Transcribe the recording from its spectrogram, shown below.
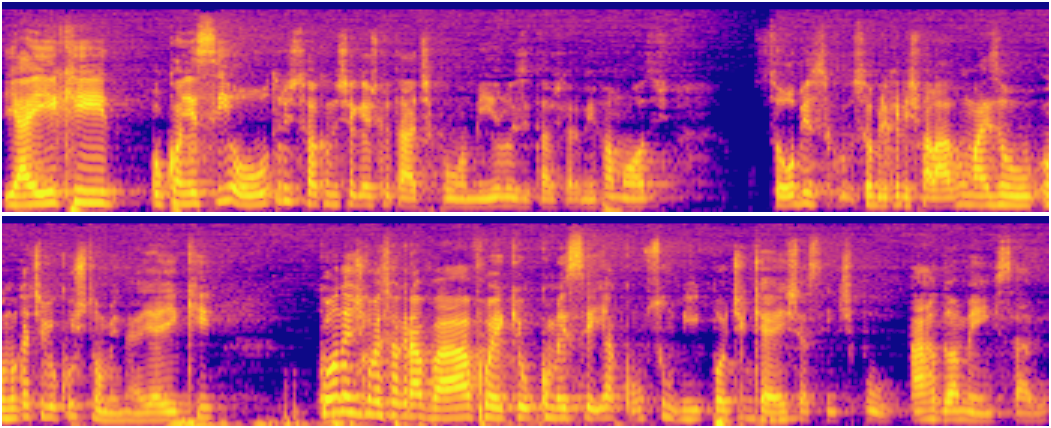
E aí que eu conheci outros, só que eu não cheguei a escutar, tipo, Mamilos e tal, que eram bem famosos. Soube sobre o que eles falavam, mas eu, eu nunca tive o costume, né? E aí que. Quando a gente começou a gravar, foi que eu comecei a consumir podcast, assim, tipo, arduamente, sabe?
